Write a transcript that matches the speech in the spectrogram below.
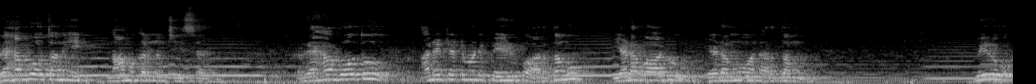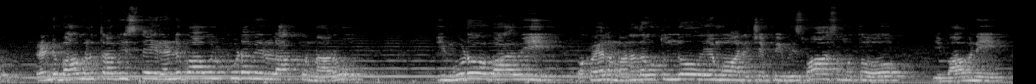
రెహబోత్ అని నామకరణం చేశాడు. రెహబోతు అనేటటువంటి పేరుకు అర్థము ఎడబాటు ఎడము అని అర్థము. వీరు రెండు బావులు త్రవ్విస్తే ఈ రెండు బావులు కూడా వీరు లాక్కున్నారు. ఈ మూడవ బావి ఒకవేళ మనదవుతుందో ఏమో అని చెప్పి విశ్వాసముతో ఈ బావిని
